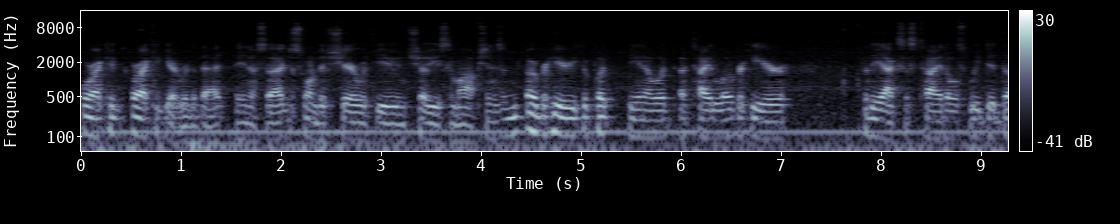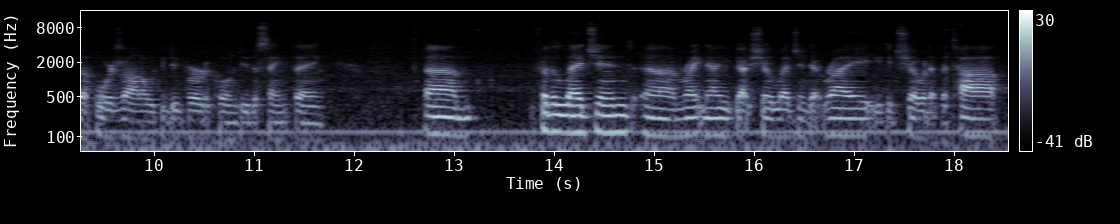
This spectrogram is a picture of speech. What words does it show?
Or I could, or I could get rid of that, you know. So I just wanted to share with you and show you some options. And over here, you could put, you know, a, a title over here for the axis titles. We did the horizontal. We could do vertical and do the same thing. Um, for the legend, um, right now you've got show legend at right. You could show it at the top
